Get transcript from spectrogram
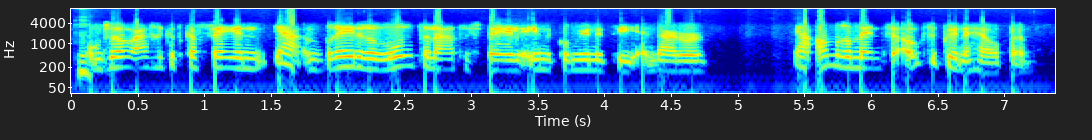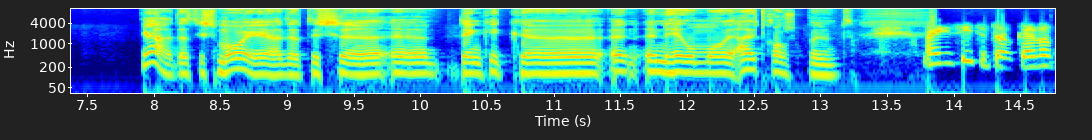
Hm. Om zo eigenlijk het café een, ja, een bredere rol te laten spelen in de community en daardoor ja, andere mensen ook te kunnen helpen. Ja, dat is mooi. Ja. Dat is uh, uh, denk ik uh, een, een heel mooi uitgangspunt. Maar je ziet het ook, hè? want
